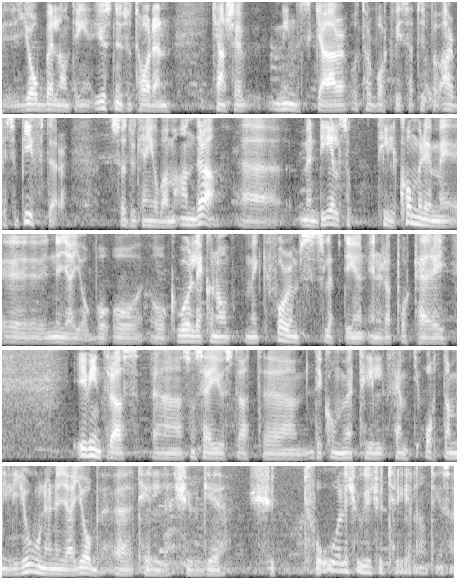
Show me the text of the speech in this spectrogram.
jobb eller någonting. Just nu så tar den kanske minskar och tar bort vissa typer av arbetsuppgifter så att du kan jobba med andra. Eh, men dels så tillkommer det med eh, nya jobb och, World Economic Forum släppte en, en rapport här i, i vintras eh, som säger just att det kommer till 58 miljoner nya jobb till 2022 eller 2023 eller någonting så,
